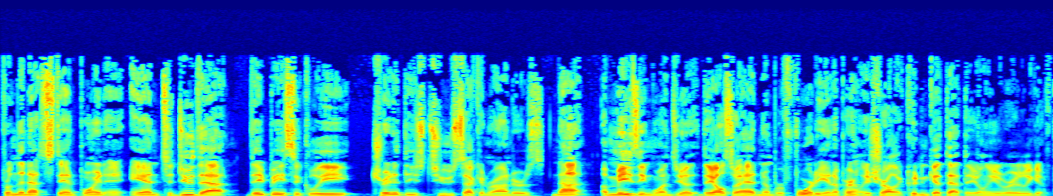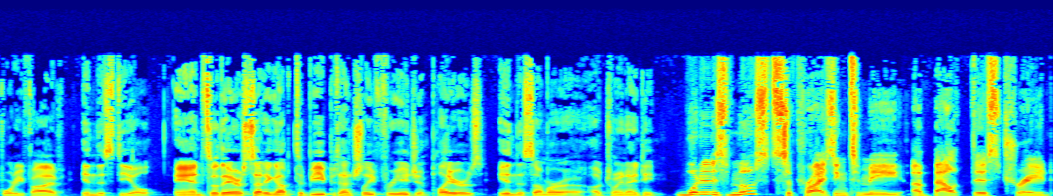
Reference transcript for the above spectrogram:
from the Nets standpoint. And to do that, they basically traded these two second rounders, not amazing ones. You know, they also had number 40, and apparently Charlotte couldn't get that. They only really get 45 in this deal. And so they are setting up to be potentially free agent players in the summer uh, of 2019. What is most surprising to me about this trade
